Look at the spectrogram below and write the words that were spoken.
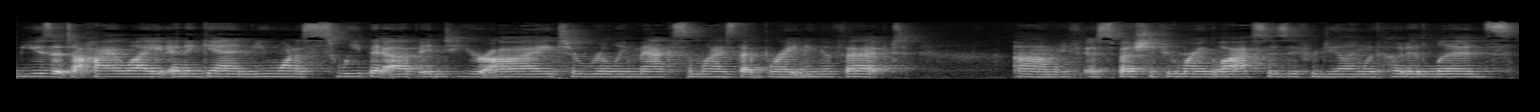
use it to highlight. And again, you want to sweep it up into your eye to really maximize that brightening effect, um, if, especially if you're wearing glasses, if you're dealing with hooded lids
